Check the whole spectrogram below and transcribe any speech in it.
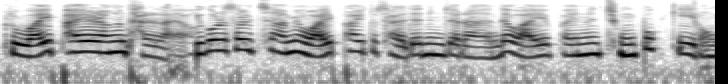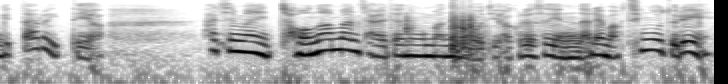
그리고 와이파이랑은 달라요. 이거를 설치하면 와이파이도 잘 되는 줄 알았는데 와이파이는 중폭기 이런 게 따로 있대요. 하지만 이 전화만 잘 되는 것만은 어디야. 그래서 옛날에 막 친구들이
